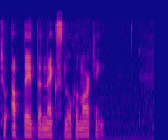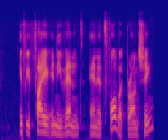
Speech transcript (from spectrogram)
to update the next local marking. If we fire an event and it's forward branching,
